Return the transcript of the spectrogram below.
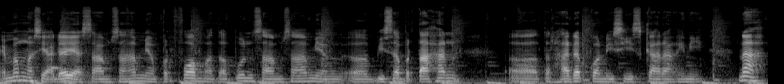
Emang masih ada ya saham-saham yang perform ataupun saham-saham yang uh, bisa bertahan uh, terhadap kondisi sekarang ini. Nah,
